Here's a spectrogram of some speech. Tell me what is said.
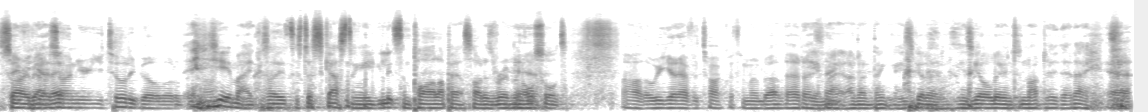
Sorry you about guys that. on your utility bill a little bit. Yeah, mate. So it's, it's disgusting. He lets them pile up outside his room and all sorts. Oh, we gotta have a talk with him about that. I yeah, think. mate. I don't think he's got to. He's got to learn to not do that, eh? Yeah.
